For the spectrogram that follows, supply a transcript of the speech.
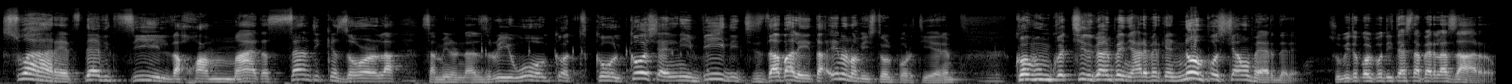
Suarez, David Silva, Juan Mata, Santi Cazorla, Samir Nasri, Walcott, Cole, Koscielny, Vidic, Zabaleta e non ho visto il portiere. Comunque ci dobbiamo impegnare perché non possiamo perdere. Subito colpo di testa per Lazaro.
